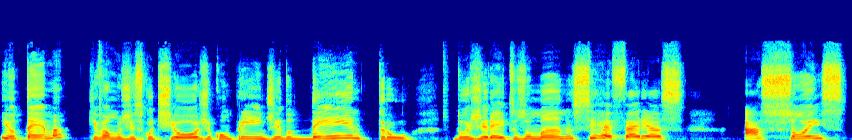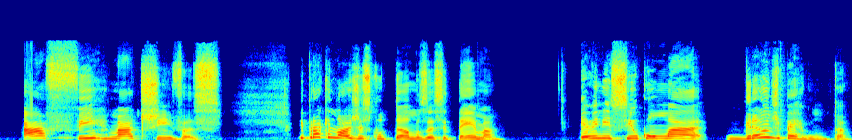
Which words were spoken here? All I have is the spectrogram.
E o tema que vamos discutir hoje, compreendido dentro dos direitos humanos, se refere às ações afirmativas. E para que nós discutamos esse tema, eu inicio com uma grande pergunta.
